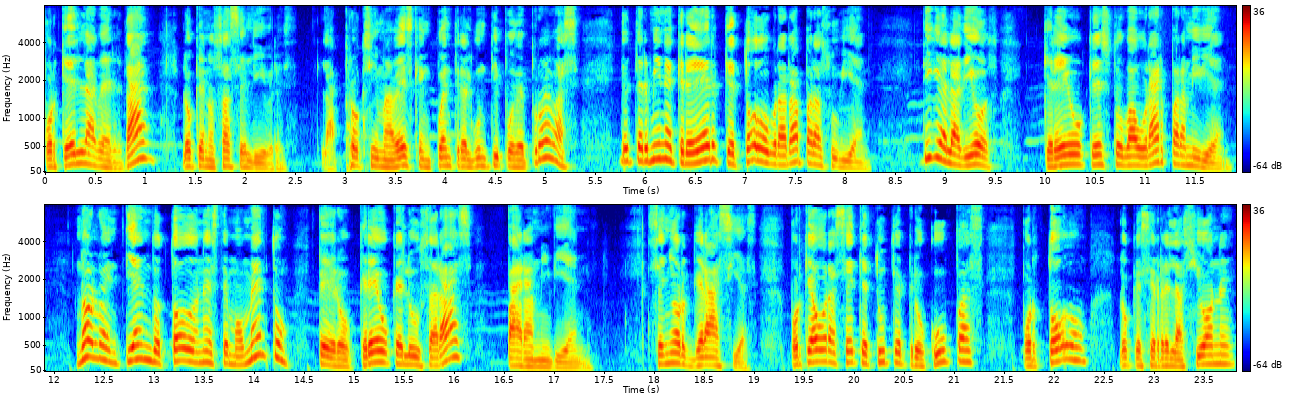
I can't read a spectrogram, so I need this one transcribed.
porque es la verdad lo que nos hace libres. La próxima vez que encuentre algún tipo de pruebas, determine creer que todo obrará para su bien. Dígale a Dios, creo que esto va a orar para mi bien. No lo entiendo todo en este momento, pero creo que lo usarás para mi bien. Señor, gracias, porque ahora sé que tú te preocupas por todo lo que se relacione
